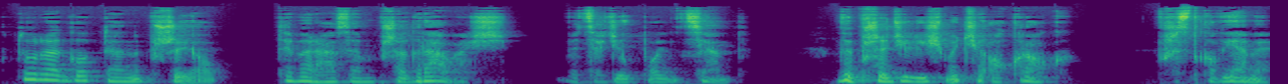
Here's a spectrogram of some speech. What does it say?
którego ten przyjął. Tym razem przegrałeś, wycedził policjant. Wyprzedziliśmy cię o krok. Wszystko wiemy.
